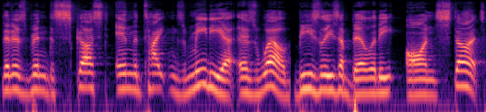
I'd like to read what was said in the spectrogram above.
that has been discussed in the Titans media as well. Beasley's ability on stunts.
